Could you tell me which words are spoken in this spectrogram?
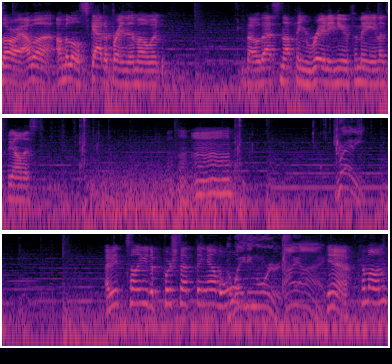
sorry, I'm a, I'm a little scatterbrained at the moment. Though that's nothing really new for me, let's be honest. Mm-mm. Ready. I didn't tell you to push that thing out of the wall. Awaiting orders. Aye, aye. Yeah, come on.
